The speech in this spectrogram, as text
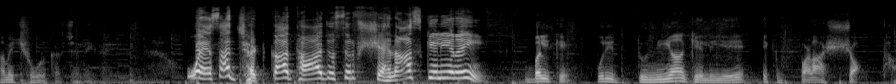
हमें छोड़कर चले गए। वो ऐसा झटका था जो सिर्फ़ शहनाज के लिए नहीं, बल्कि पूरी दुनिया के लिए एक बड़ा शौक था।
